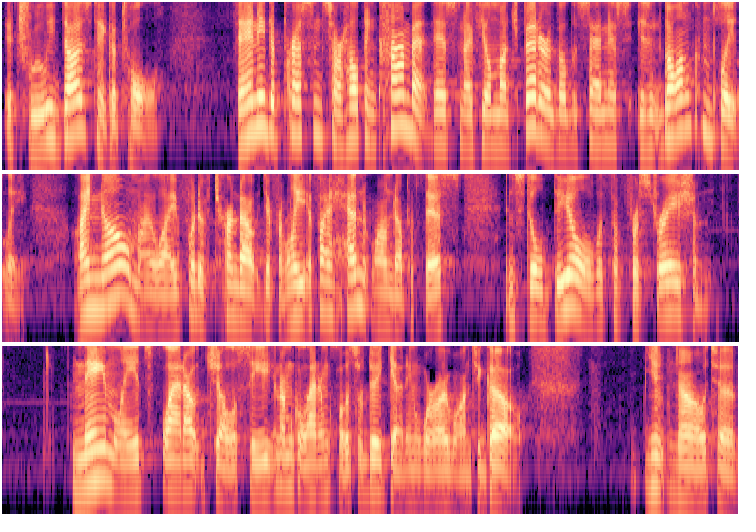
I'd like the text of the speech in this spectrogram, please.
It truly does take a toll. The antidepressants are helping combat this, and I feel much better, though the sadness isn't gone completely. I know my life would have turned out differently if I hadn't wound up with this and still deal with the frustration. Namely, it's flat out jealousy, and I'm glad I'm closer to getting where I want to go. You know, to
